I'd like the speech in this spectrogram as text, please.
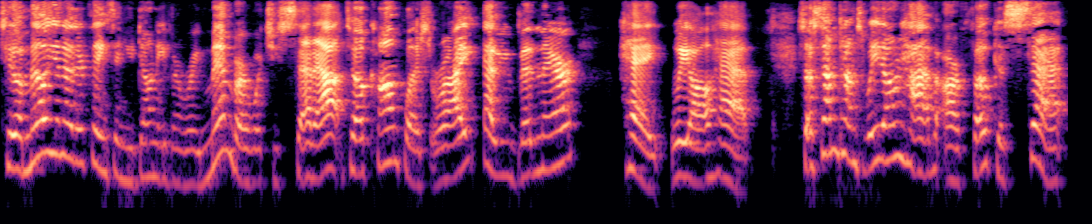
to a million other things, and you don't even remember what you set out to accomplish, right? Have you been there? Hey, we all have. So sometimes we don't have our focus set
